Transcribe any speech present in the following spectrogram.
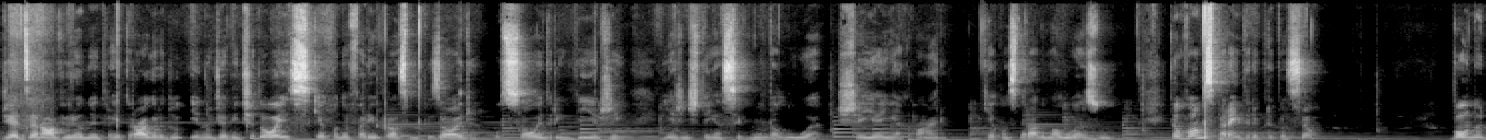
dia 19 Urano entra retrógrado e no dia 22, que é quando eu farei o próximo episódio, o Sol entra em Virgem e a gente tem a segunda lua cheia em Aquário, que é considerada uma lua azul. Então vamos para a interpretação? Bom, no,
